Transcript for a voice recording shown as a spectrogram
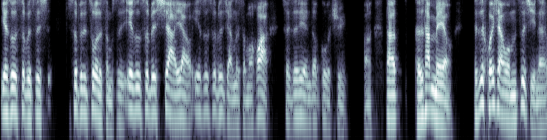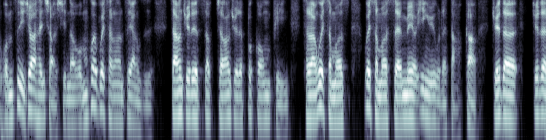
耶稣是不是是不是做了什么事？耶稣是不是下药？耶稣是不是讲了什么话？所以这些人都过去啊？那可是他没有。可是回想我们自己呢，我们自己就要很小心了。我们会不会常常这样子，常常觉得常常觉得不公平，常常为什么为什么神没有应允我的祷告？觉得觉得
